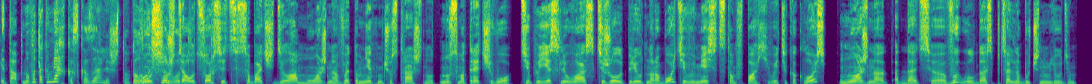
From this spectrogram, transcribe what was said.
этап. Но вы так мягко сказали, что ну, лучше слушайте, вот... аутсорсить собачьи дела можно, в этом нет ничего страшного. Но смотря чего. Типа, если у вас тяжелый период на работе, вы месяц там впахиваете как лось, можно отдать э, выгул да, специально обученным людям.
